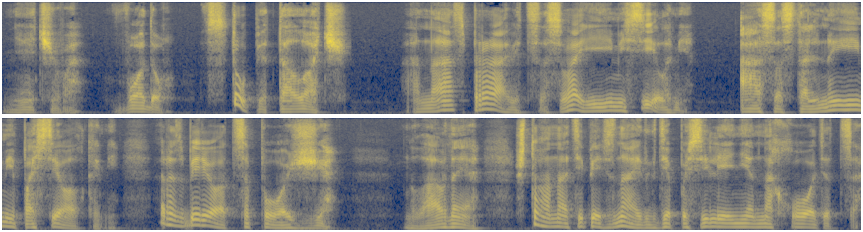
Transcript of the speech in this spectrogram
Нечего в воду вступит толочь. Она справится своими силами, а с остальными поселками разберется позже. Главное — что она теперь знает, где поселения находятся.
